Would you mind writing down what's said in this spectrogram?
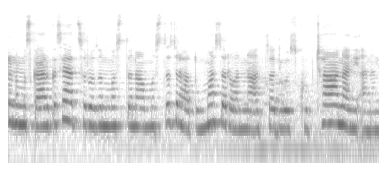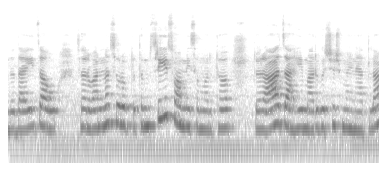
हॅलो नमस्कार. कसे आहात सर्वजण? मस्त ना? मस्तच राहा. तुम्हा सर्वांना आजचा दिवस खूप छान आणि आनंददायी जाओ सर्वांना सर्वप्रथम श्री स्वामी समर्थ. तर आज आहे मार्गशीर्ष महिन्यातला.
